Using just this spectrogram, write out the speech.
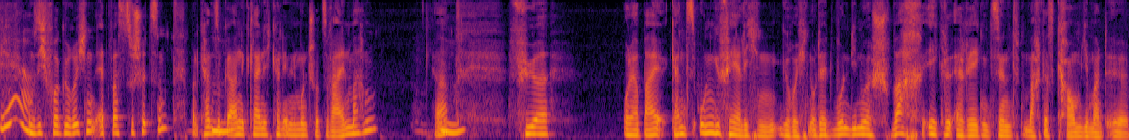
ja. um sich vor Gerüchen etwas zu schützen. Man kann mhm. sogar eine Kleinigkeit in den Mundschutz reinmachen. Ja, mhm. Für oder bei ganz ungefährlichen Gerüchen oder die nur schwach ekelerregend sind, macht das kaum jemand äh,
